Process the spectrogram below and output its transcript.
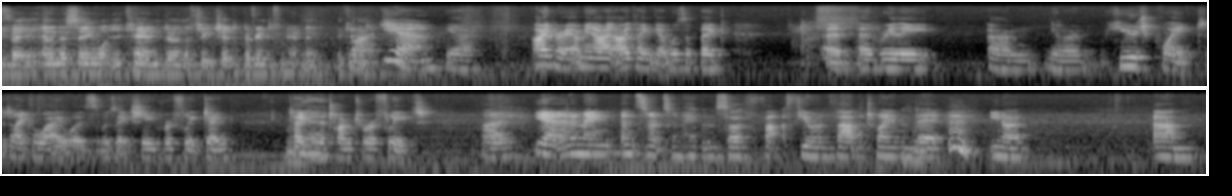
need be, and then just seeing what you can do in the future to prevent it from happening again. Right. Yeah. Yeah, I agree. I mean, I, I think it was a big, a, a really, um, you know, huge point to take away was was actually reflecting, taking Yeah. the time to reflect. Uh, Yeah, and I mean, incidents can happen so far, few and far between Mhm. that, Mm. you know, um, ha-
